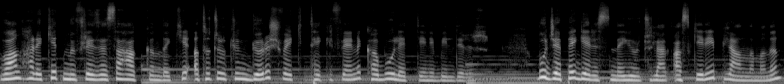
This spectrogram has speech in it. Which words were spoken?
Van Hareket Müfrezesi hakkındaki Atatürk'ün görüş ve tekliflerini kabul ettiğini bildirir. Bu cephe gerisinde yürütülen askeri planlamanın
